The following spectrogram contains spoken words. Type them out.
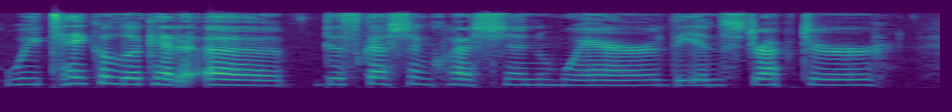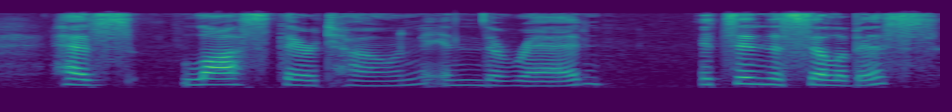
we take a look at a discussion question where the instructor has lost their tone in the red. It's in the syllabus.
